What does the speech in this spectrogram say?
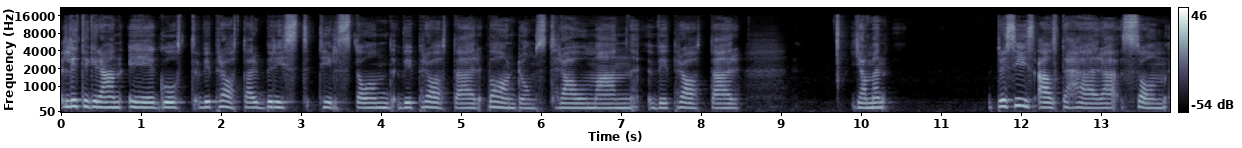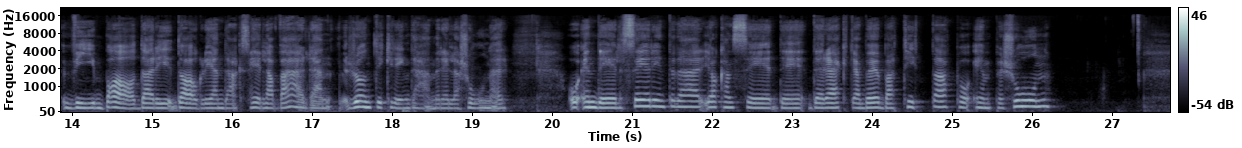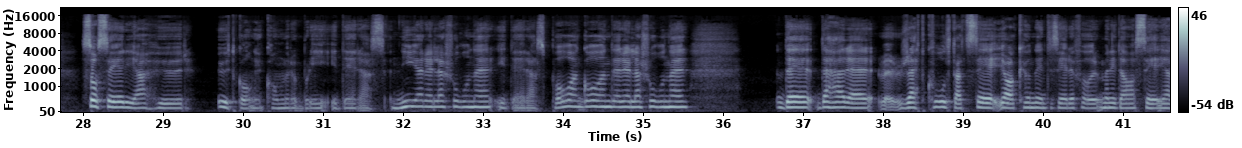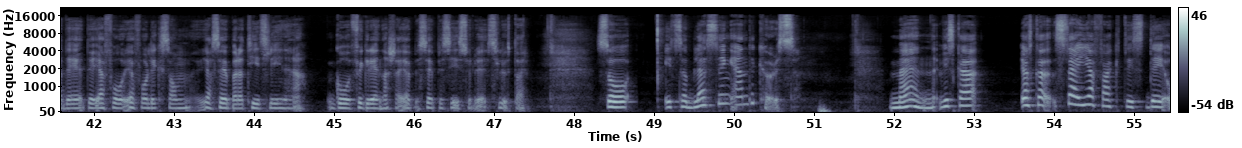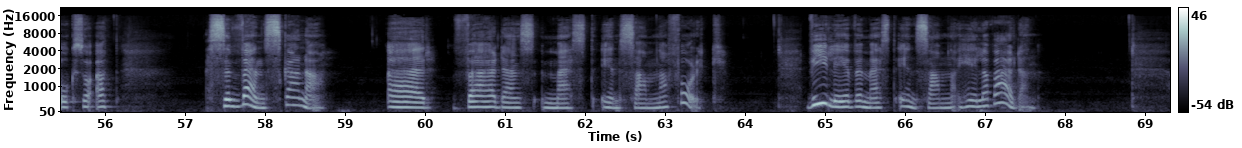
lite grann egot, vi pratar bristtillstånd, vi pratar barndomstrauman, vi pratar ja men precis allt det här äh, som vi badar i dagligen dags hela världen runt omkring det här med relationer. Och en del ser inte det här, jag kan se det direkt, jag behöver bara titta på en person så ser jag hur utgången kommer att bli i deras nya relationer, i deras pågående relationer. Det, det, här är rätt coolt att se, jag kunde inte se det förr men idag ser jag det, det jag, får, jag får liksom, jag ser bara tidslinjerna gå förgrenar sig, jag ser precis hur det slutar. Så it's a blessing and a curse. Men vi ska, jag ska säga faktiskt det också att svenskarna är världens mest ensamma folk. Vi lever mest ensamma i hela världen.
